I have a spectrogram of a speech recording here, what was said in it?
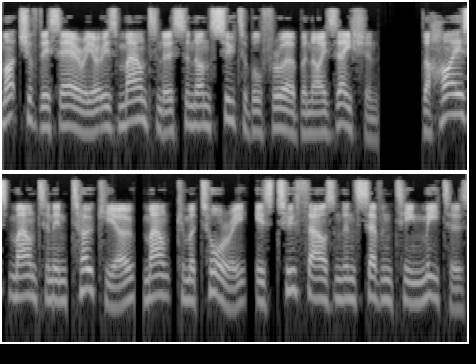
Much of this area is mountainous and unsuitable for urbanization. The highest mountain in Tokyo, Mount Kumatori, is 2,017 meters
